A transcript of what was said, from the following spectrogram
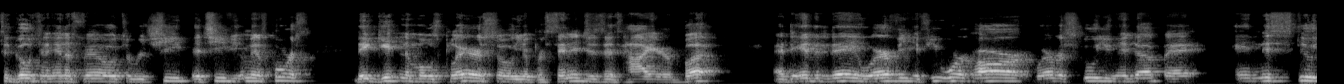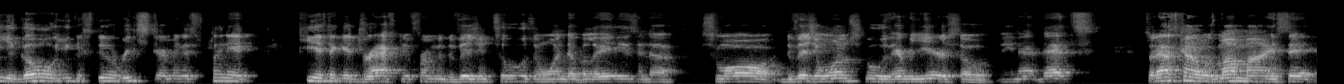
to go to the NFL to achieve achieve. I mean, of course, they getting the most players, so your percentages is higher. But at the end of the day, wherever if you work hard, wherever school you end up at, and this is still your goal, you can still reach there. I mean, there's plenty of kids that get drafted from the Division twos and one double A's and the small Division one schools every year. So I mean that that's so that's kind of was my mindset.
